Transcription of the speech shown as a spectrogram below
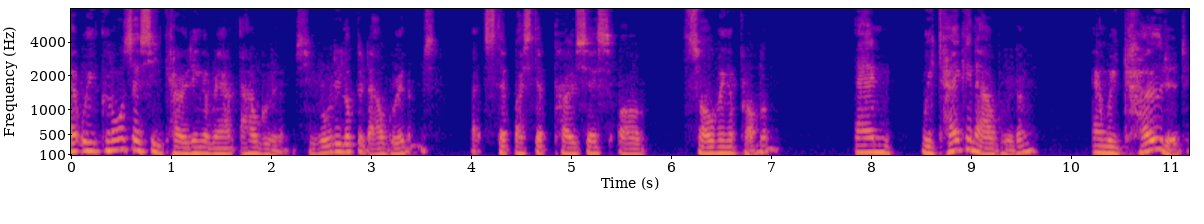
but we can also see coding around algorithms. You've already looked at algorithms, that step-by-step -step process of solving a problem. And we take an algorithm and we code it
